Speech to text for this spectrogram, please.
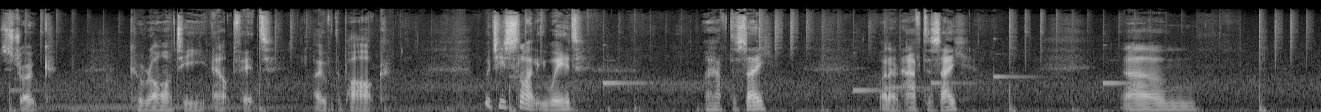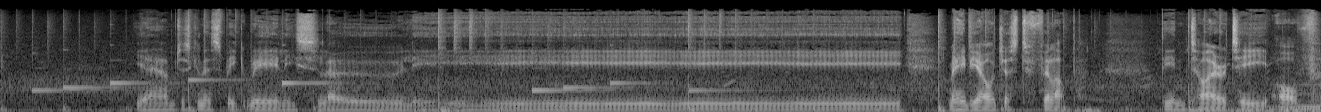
stroke karate outfit over the park, which is slightly weird. I have to say. I don't have to say. Um, yeah, I'm just going to speak really slowly. Maybe I'll just fill up the entirety of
